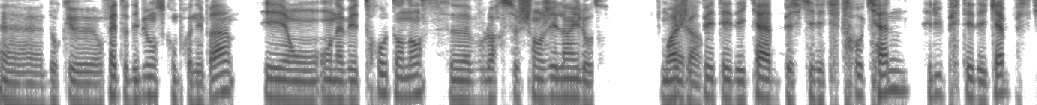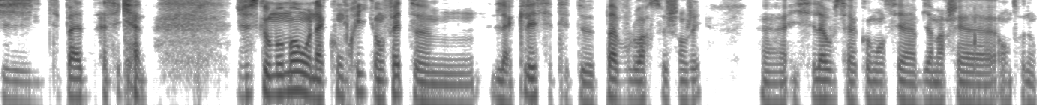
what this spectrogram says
Euh, donc euh, en fait au début on se comprenait pas et on, on avait trop tendance à vouloir se changer l'un et l'autre. Moi, je pétais des câbles parce qu'il était trop calme et lui pétait des câbles parce que j'étais pas assez calme. Jusqu'au moment où on a compris qu'en fait, euh, la clé, c'était de pas vouloir se changer. Euh, et c'est là où ça a commencé à bien marcher euh, entre nous.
